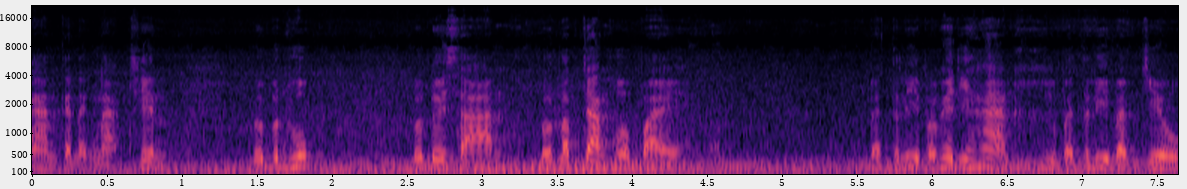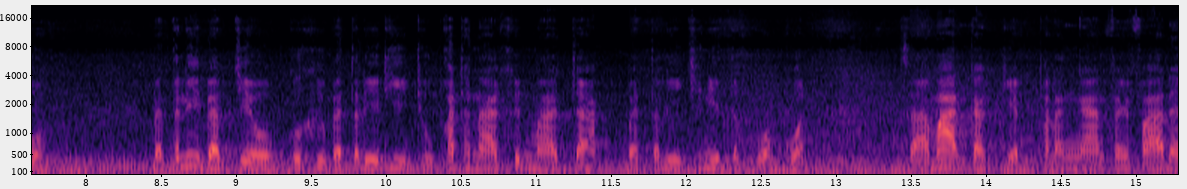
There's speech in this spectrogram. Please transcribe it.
งานกันหนักๆเช่น รถบรรทุกรถโดยสาร รถรับจ้างทั่วไป แบตเตอรี่ประเภทที่ 5 คือแบตเตอรี่แบบเจล แบตเตอรี่แบบเจลก็คือแบตเตอรี่ที่ถูกพัฒนาขึ้นมาจากแบตเตอรี่ชนิดตะกั่วกด สามารถกักเก็บพลังงานไฟฟ้าได้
